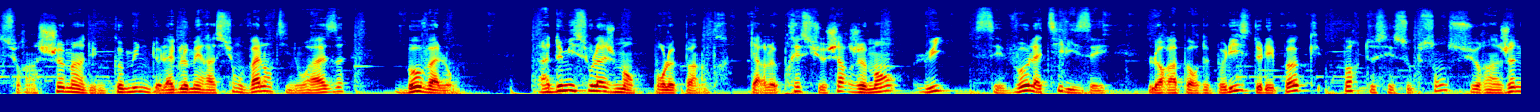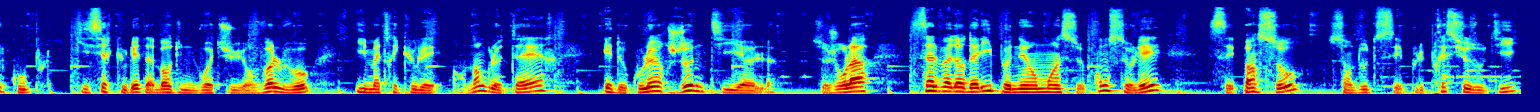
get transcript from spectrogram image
sur un chemin d'une commune de l'agglomération valentinoise, Beauvallon. Un demi-soulagement pour le peintre, car le précieux chargement, lui, s'est volatilisé. Le rapport de police de l'époque porte ses soupçons sur un jeune couple qui circulait à bord d'une voiture Volvo immatriculée en Angleterre et de couleur jaune tilleul. Ce jour-là, Salvador Dali peut néanmoins se consoler, ses pinceaux, sans doute ses plus précieux outils,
